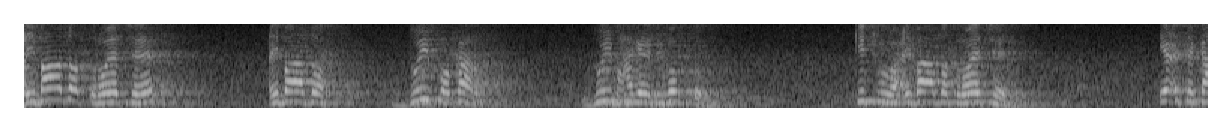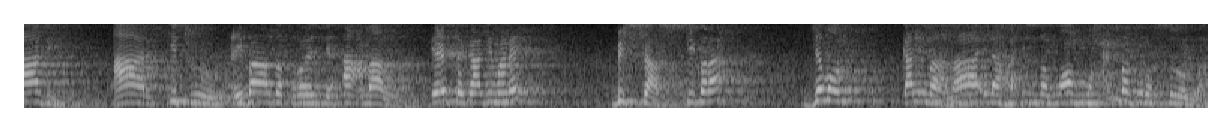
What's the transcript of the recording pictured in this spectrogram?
ইবাদত রয়েছে। ইবাদত দুই প্রকার, দুই ভাগে বিভক্ত। কিছু ইবাদত রয়েছে। এতেকাদি আর কিছু ইবাদত রয়েছে আমাল। এতেকাদি মানে বিশ্বাস, কি করা? যেমন কালিমা, লা ইলাহা ইল্লাল্লাহ মুহাম্মাদুর রাসূলুল্লাহ।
